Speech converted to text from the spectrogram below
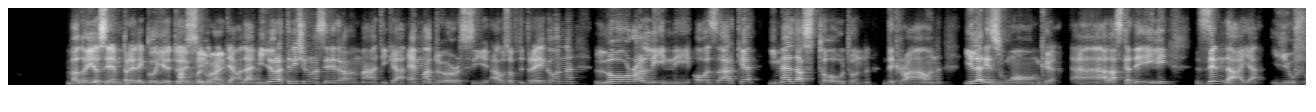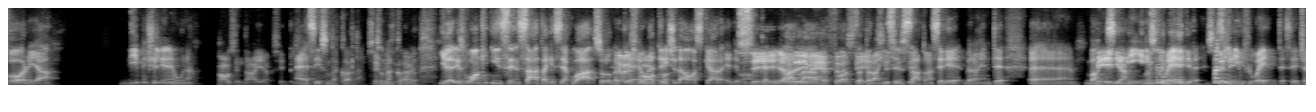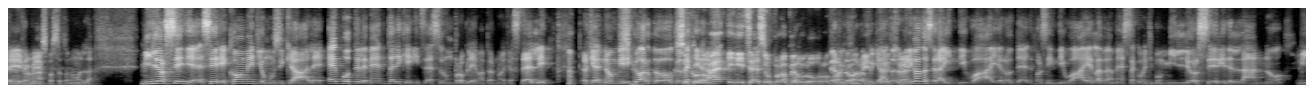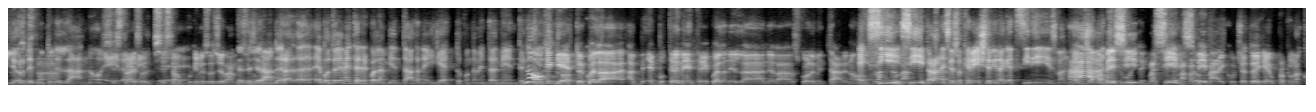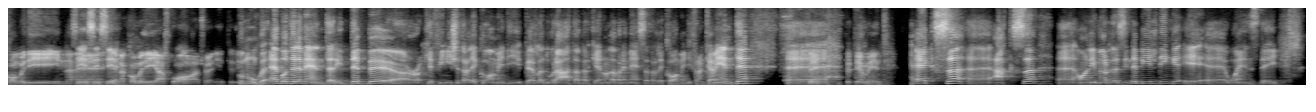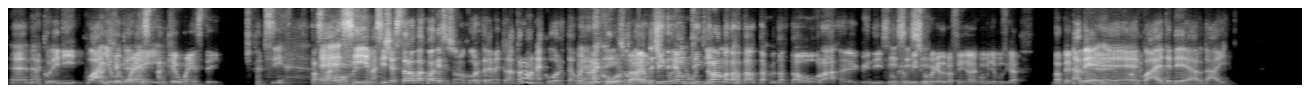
Vado io sempre, leggo io e tu e sì, poi vai. commentiamo. Dai, miglior attrice in una serie drammatica: Emma Dorsey, House of the Dragon, Laura Linney, Ozark, Imelda Stoughton, The Crown, Hilary Swank, eh, Alaska Daily, Zendaya, Euphoria. Dimmi, scegliene una. No, Zendaya, sempre. Eh sì, sono d'accordo. Sono d'accordo. Hilary Swank insensata che sia qua solo perché Hilary è Swank. un'attrice da Oscar e devono Sì, candidarla per mettere, forza, sì, però sì, sì, insensata, sì. una serie veramente eh, bah, Media, sì, una serie ininfluente. media, Ma serie sì, media. ininfluente, sì, cioè Sì, non ha spostato nulla. Miglior serie, serie comedy o musicale Abbott Elementary che inizia a essere un problema per noi Castelli perché non mi Sì. ricordo cosa Secondo me inizia a essere un problema per loro. per loro, francamente, più che altro. Non mi cioè. ricordo se era IndieWire o Dead, forse IndieWire l'aveva messa come tipo miglior serie dell'anno, Sì, miglior debutto sta- dell'anno. Si e sta, veramente- si sta un pochino esagerando. Sta esagerando. Era, Abbott Elementary era quella ambientata nel ghetto, fondamentalmente. No, giusto? che ghetto, è quella è Botte Elementary, è quella nella, nella scuola elementare, no? Eh sì, la- sì, però nel senso crescere i ragazzini svantaggiati Ah, vabbè, sì, tutto, in ma sì, ma vabbè, ma il concetto è che è proprio una comedy in Sì, eh, sì, sì. una comedy a scuola, cioè niente di Comunque, Abbott Elementary, The Bear, che finisce tra le comedy per la durata, perché non l'avrei messa tra le comedy, francamente. Eh, Sì, effettivamente. X, eh, Axe, eh, Only Murders in the Building e eh, Wednesday, eh, mercoledì. Qua io Anche, voterei... Wednesday, anche Wednesday. Sì, eh sì, ma sì, c'è sta roba qua che se sono corte le mettono, però non è corta, Ma non è Wednesday, corta, è un, teen, 45 è un teen drama da, da- da- da- da ora, eh, quindi Sì, non sì, capisco sì. perché debba finire la commedia musicale. Vabbè, Vabbè, perché- eh, vabbè. qua è The Bear, dai.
